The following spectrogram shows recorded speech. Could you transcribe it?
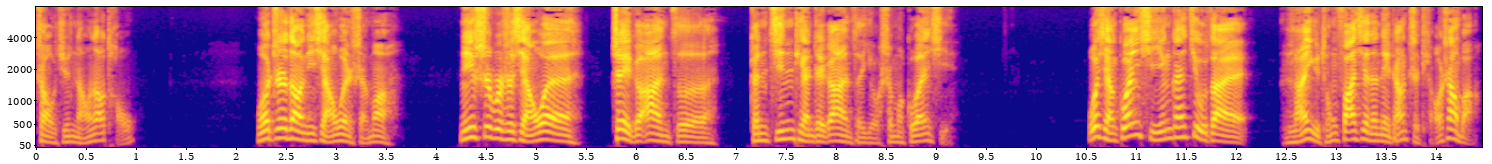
赵军挠挠头。我知道你想问什么，你是不是想问这个案子跟今天这个案子有什么关系？我想关系应该就在蓝雨桐发现的那张纸条上吧。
